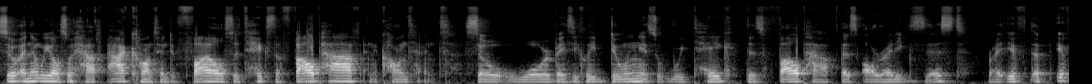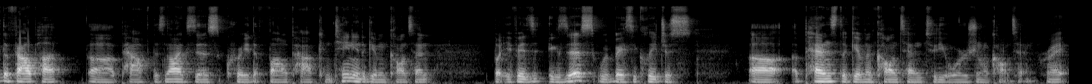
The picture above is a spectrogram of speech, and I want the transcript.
So, and then we also have add content to file. So it takes the file path and the content. So what we're basically doing is we take this file path that's already exist, right? If the, if the file path, uh, path does not exist, create the file path containing the given content. But if it exists, we basically just uh, appends the given content to the original content, right?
